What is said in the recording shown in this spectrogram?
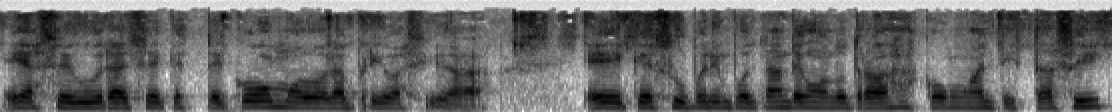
eh, asegurarse que esté cómodo, la privacidad, eh, que es súper importante cuando trabajas con un artista así.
